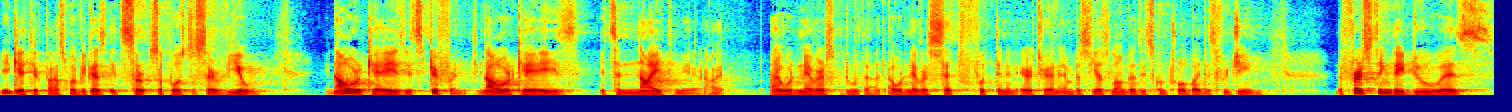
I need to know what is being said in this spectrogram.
you get your passport because it's supposed to serve you. In our case, it's different. In our case, it's a nightmare. I, I would never do that. I would never set foot in an Eritrean embassy as long as it's controlled by this regime. The first thing they do is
